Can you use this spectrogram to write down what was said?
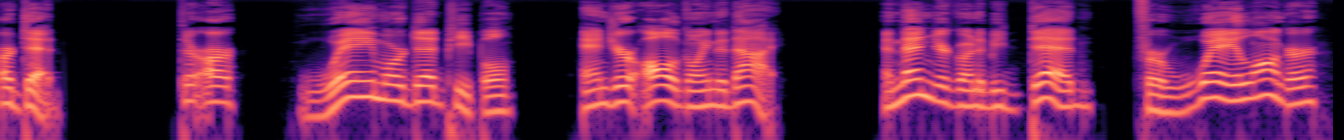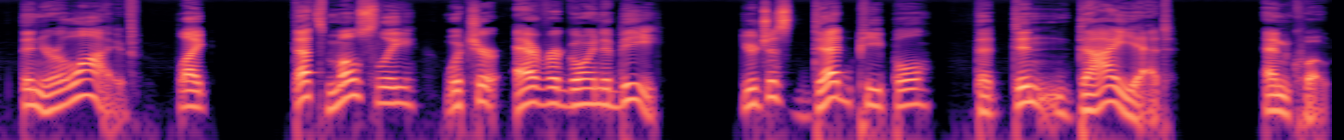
are dead. There are way more dead people, and you're all going to die. And then you're going to be dead for way longer than you're alive. Like, that's mostly what you're ever going to be. You're just dead people that didn't die yet. End quote.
